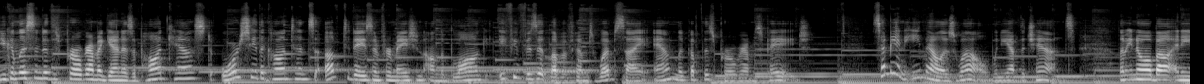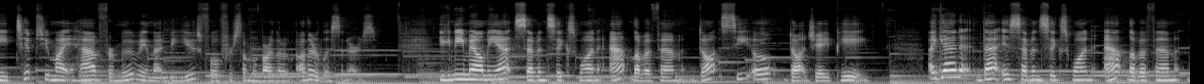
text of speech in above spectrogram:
You can listen to this program again as a podcast or see the contents of today's information on the blog if you visit Love of FM's website and look up this program's page. Send me an email as well when you have the chance. Let me know about any tips you might have for moving that'd be useful for some of our other listeners. You can email me at 761 at lovefm.co.jp. Again, that is 761 at lovefm.co.jp.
